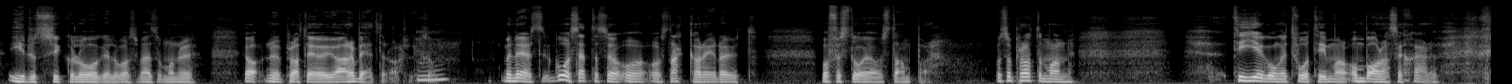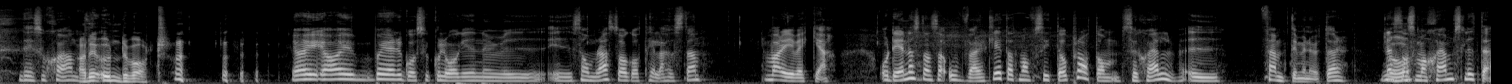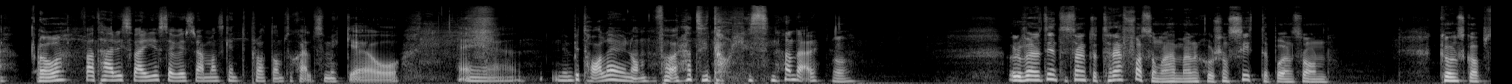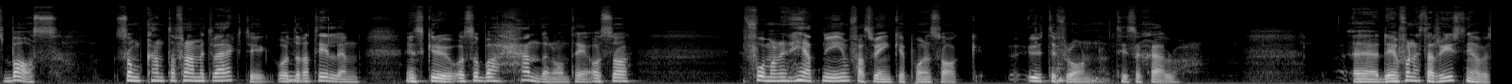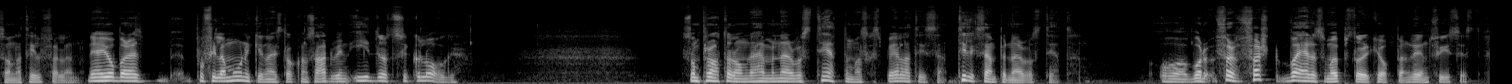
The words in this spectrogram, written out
idrottspsykolog eller vad som helst. Om man nu, ja, nu pratar jag ju arbete då. Liksom. Mm. Men det är, gå och sätta sig och, och snacka och reda ut varför står jag och stampar. Och så pratar man tio gånger två timmar om bara sig själv. Det är så skönt. Ja, det är underbart. Jag, jag började gå psykolog i nu i, i somras och har gått hela hösten. Varje vecka. Och det är nästan så overkligt att man får sitta och prata om sig själv i 50 minuter. Nästan Ja. som man skäms lite. Ja, För att här i Sverige så är vi sådär, man ska inte prata om sig själv så mycket och eh, nu betalar jag ju någon för att sitta och lyssna där. ja. Och det är väldigt intressant att träffa sådana här människor som sitter på en sån kunskapsbas. Som kan ta fram ett verktyg och Mm. dra till en, en skruv och så bara händer någonting och så får man en helt ny infallsvinkel på en sak utifrån till sig själv. Eh, Det jag får nästan rysningar vid sådana tillfällen. När jag jobbade på Filharmonikerna i Stockholm så hade vi en idrottspsykolog. Som pratade om det här med nervositet när man ska spela till, till exempel nervositet. Och vad, för, först, vad är det som uppstår i kroppen rent fysiskt?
